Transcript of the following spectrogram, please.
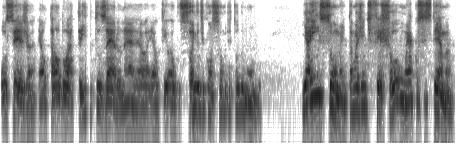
Ou seja, é o tal do atrito zero, né? É, é, o, que, é o sonho de consumo de todo mundo. E aí, em suma, então a gente fechou um ecossistema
